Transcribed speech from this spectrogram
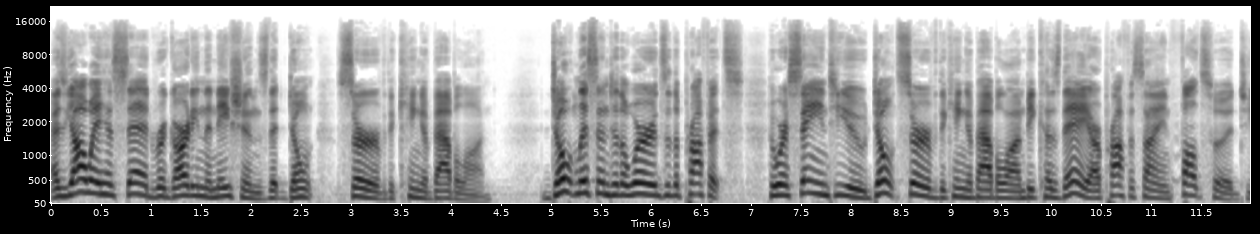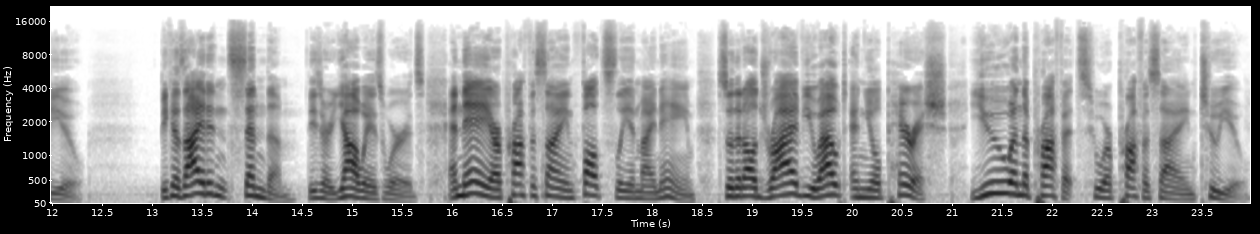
as Yahweh has said regarding the nations that don't serve the king of Babylon? Don't listen to the words of the prophets who are saying to you, Don't serve the king of Babylon, because they are prophesying falsehood to you. Because I didn't send them, these are Yahweh's words, and they are prophesying falsely in my name, so that I'll drive you out and you'll perish, you and the prophets who are prophesying to you.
